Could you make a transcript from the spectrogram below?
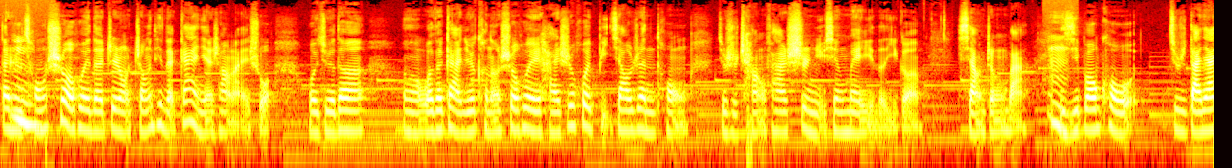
但是从社会的这种整体的概念上来说，我觉得。嗯，我的感觉可能社会还是会比较认同，就是长发是女性魅力的一个象征吧，以及包括我就是大家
